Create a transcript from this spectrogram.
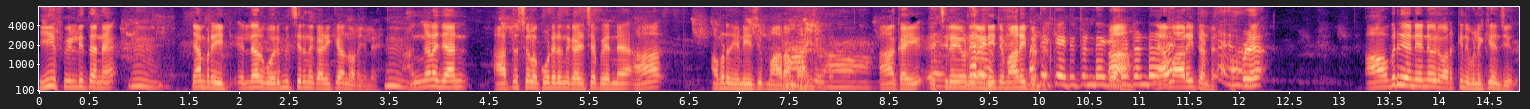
ഈ ഫീൽഡിൽ തന്നെ ഞാൻ പറയും എല്ലാവർക്കും ഒരുമിച്ചിരുന്ന് കഴിക്കാന്ന് പറഞ്ഞില്ലേ? അങ്ങനെ ഞാൻ ആർട്ടിസ്റ്റുകളെ കൂടെ ഇരുന്ന് കഴിച്ചപ്പോൾ എന്നെ ആ അവിടെ നിന്ന് എണീച്ച് മാറാൻ പറഞ്ഞിട്ടുണ്ട്. ആ. കൈ എച്ചിലയോട് ഞാൻ എണീറ്റ് മാറിയിട്ടുണ്ട്. ഞാൻ മാറിയിട്ടുണ്ട്. അപ്പോഴേ അവർ തന്നെ എന്നെ ഒരു വർക്കിന് വിളിക്കുകയും ചെയ്തു.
